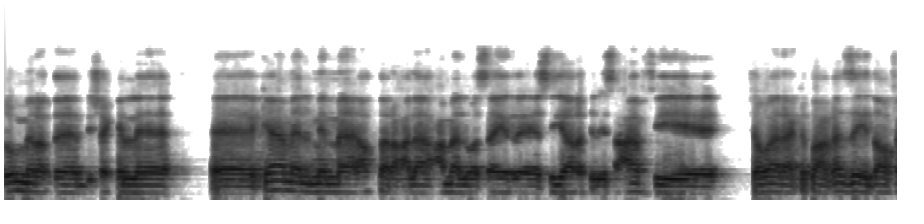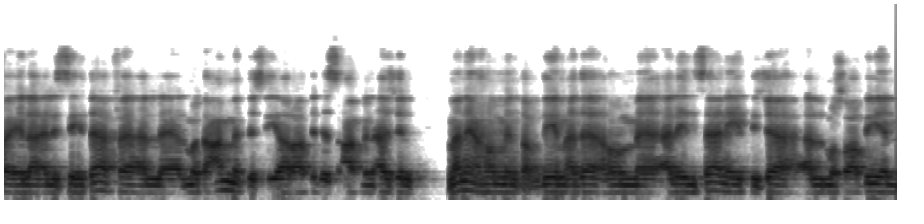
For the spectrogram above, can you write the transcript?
دمرت بشكل آه، كامل مما أثر على عمل وسير آه، سيارة الإسعاف في شوارع قطاع غزة إضافة إلى الاستهداف المتعمد لسيارات الإسعاف من أجل منعهم من تقديم أدائهم آه، الإنساني تجاه المصابين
